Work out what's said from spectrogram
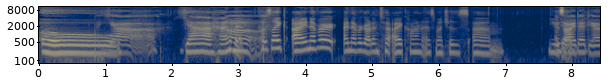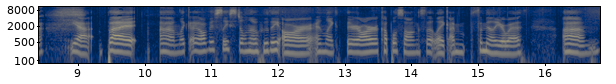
"Oh, yeah, yeah, had been." Ugh. Because like I never, I never got into iKON as much as um you as did. I did. Yeah, Yeah, but um like I obviously still know who they are and like there are a couple songs that like I'm familiar with. Um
